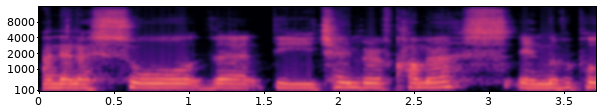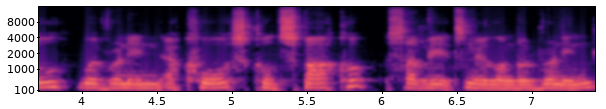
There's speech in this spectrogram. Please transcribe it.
And then I saw that the Chamber of Commerce in Liverpool were running a course called Spark Up. Sadly, it's no longer running.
